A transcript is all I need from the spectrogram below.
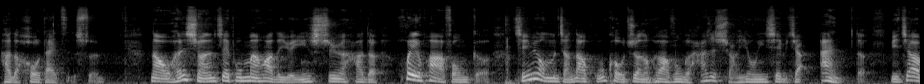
他的后代子孙。那我很喜欢这部漫画的原因，是因为它的绘画风格。前面我们讲到谷口治郎的绘画风格，他是喜欢用一些比较暗的、比较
